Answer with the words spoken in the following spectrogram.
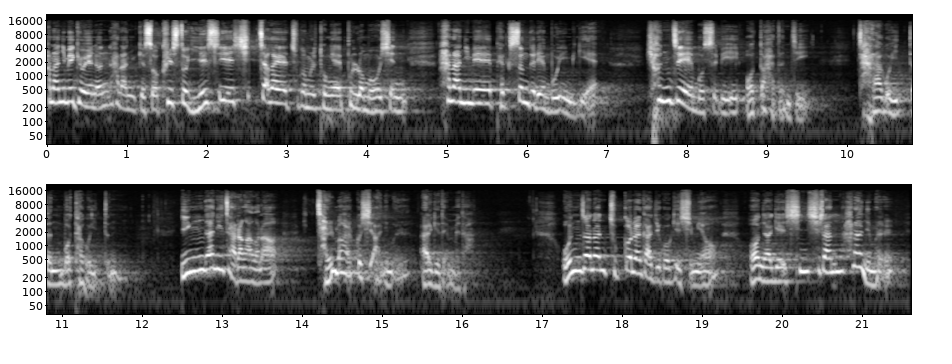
하나님의 교회는 하나님께서 그리스도 예수의 십자가의 죽음을 통해 불러 모으신 하나님의 백성들의 모임이기에 현재의 모습이 어떠하든지 잘하고 있든 못하고 있든 인간이 자랑하거나 절망할 것이 아님을 알게 됩니다. 온전한 주권을 가지고 계시며 언약의 신실한 하나님을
